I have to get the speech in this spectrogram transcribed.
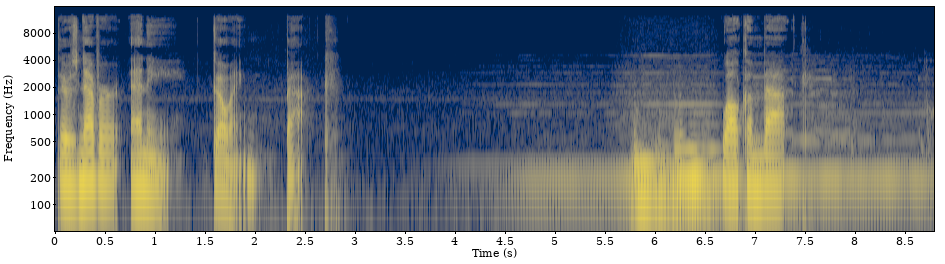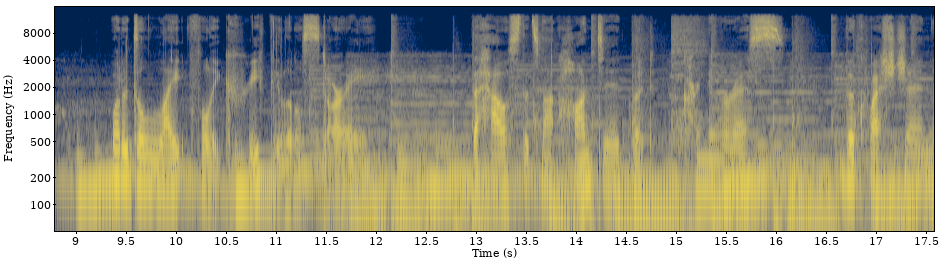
There's never any going back. Welcome back. What a delightfully creepy little story. The house that's not haunted but carnivorous. The question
